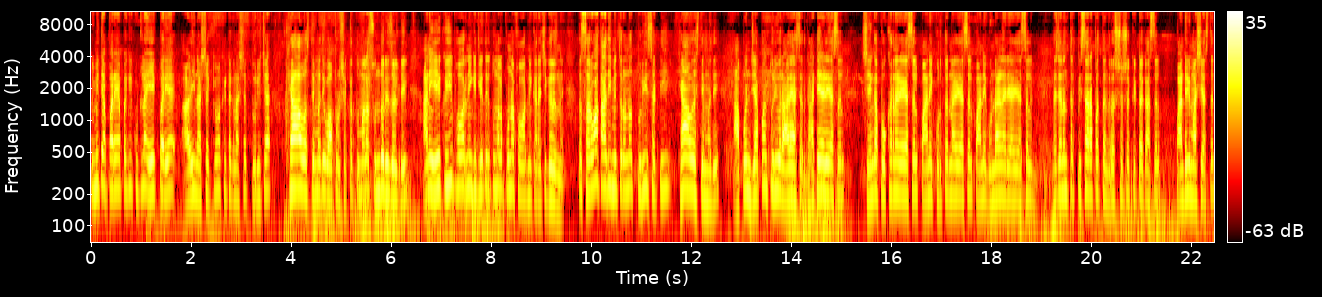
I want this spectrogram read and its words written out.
तुम्ही त्या पर्यायापैकी कुठला एक पर्याय अळीनाशक किंवा कीटकनाशक तुरीच्या ह्या अवस्थेमध्ये वापरू शकता. तुम्हाला सुंदर रिझल्ट येईल. आणि एकही फवारणी घेतली तरी तुम्हाला पुन्हा फवारणी करायची गरज नाही. तर सर्वात आधी मित्रांनो तुरीसाठी ह्या अवस्थेमध्ये आपण ज्या पण तुरीवर आळे असतात घाटे आळे असेल शेंगा पोखरणारी असेल पाणी कुरतरणारी असेल पाणी गुंडाळणारी असेल त्याच्यानंतर पिसारा पतंग रसशोष कीटक असेल पांढरी माशी असेल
